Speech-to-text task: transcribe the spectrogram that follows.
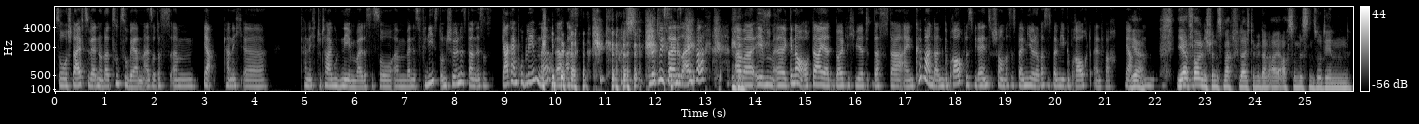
so steif zu werden oder zuzuwerden. Also das, ähm, ja, kann ich. Äh, kann ich total gut nehmen, weil das ist so, ähm, wenn es fließt und schön ist, dann ist es gar kein Problem, ne? Äh, glücklich sein ist einfach. Aber eben, äh, genau, auch da ja deutlich wird, dass da ein Kümmern dann gebraucht ist, wieder hinzuschauen, was ist bei mir oder was ist bei mir gebraucht einfach. Ja. Ja, Mhm. ja, Mhm. voll. Und ich finde, es macht vielleicht irgendwie dann auch so ein bisschen so den,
